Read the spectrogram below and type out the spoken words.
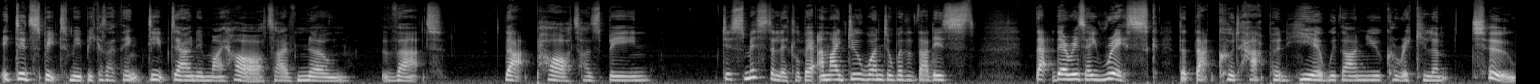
It did speak to me because I think deep down in my heart, I've known that that part has been dismissed a little bit and i do wonder whether that is that there is a risk that that could happen here with our new curriculum too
